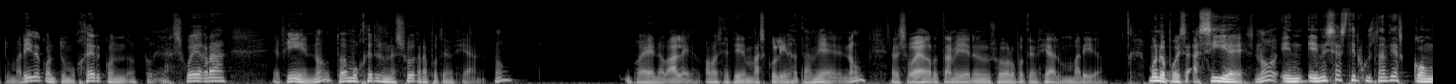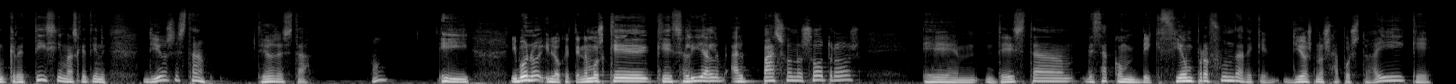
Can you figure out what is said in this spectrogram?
tu marido, con tu mujer, con, con, la suegra. En fin, ¿no? Toda mujer es una suegra potencial, ¿no? Bueno, vale, vamos a decir en masculino también, ¿no? El suegro también es un suegro potencial, un marido. Bueno, pues así es, ¿no? En, esas circunstancias concretísimas que tiene, Dios está, Dios está, ¿no? Y, bueno, y lo que tenemos que, salir al, paso nosotros eh, de, esta, de convicción profunda de que Dios nos ha puesto ahí, que,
